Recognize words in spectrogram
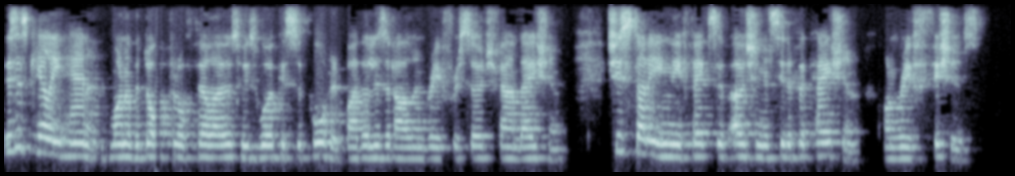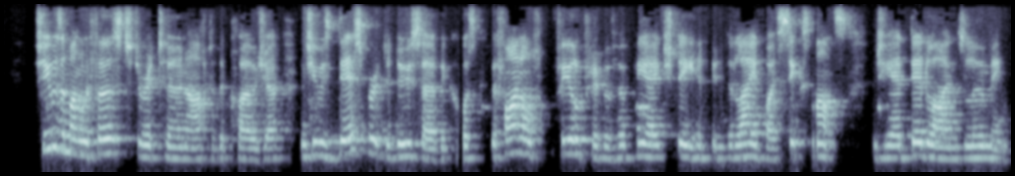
This is Kelly Hannon, one of the doctoral fellows whose work is supported by the Lizard Island Reef Research Foundation. She's studying the effects of ocean acidification on reef fishes. She was among the first to return after the closure, and she was desperate to do so because the final field trip of her PhD had been delayed by six months and she had deadlines looming.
